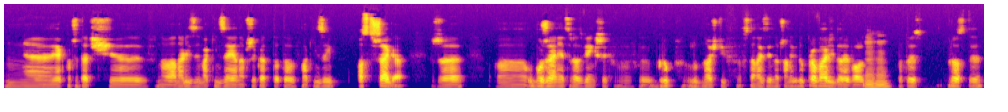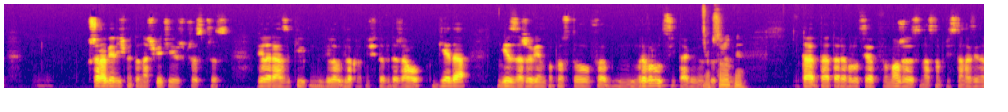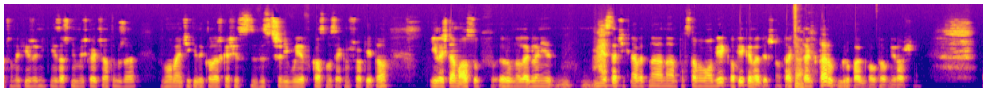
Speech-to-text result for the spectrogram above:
mm, jak poczytać e, no, analizy McKinsey'a na przykład, to, to McKinsey ostrzega, że e, ubożenie coraz większych grup ludności w Stanach Zjednoczonych doprowadzi do rewolty. Mm Bo to jest prosty. Przerabialiśmy to na świecie już przez, przez wiele razy, wielokrotnie się to wydarzało. Bieda jest zarzewiem po prostu w rewolucji. Tak? Absolutnie. Ta, ta, ta rewolucja może nastąpić w Stanach Zjednoczonych, jeżeli nikt nie zacznie myśleć o tym, że w momencie, kiedy koleżka się wystrzeliwuje w kosmos jakąś rakietą, ileś tam osób równolegle nie, nie stać ich nawet na, na podstawową opiek, opiekę medyczną. Tak? tak? I tak ta grupa gwałtownie rośnie.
